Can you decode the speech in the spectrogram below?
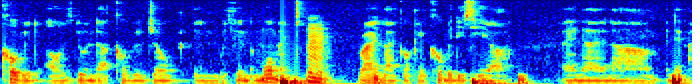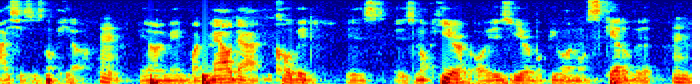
COVID, I was doing that COVID joke in within the moment, Mm. right? Like, okay, COVID is here, and then um and then ISIS is not here. Mm. You know what I mean? But now that COVID is is not here or is here, but people are not scared of it, Mm.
